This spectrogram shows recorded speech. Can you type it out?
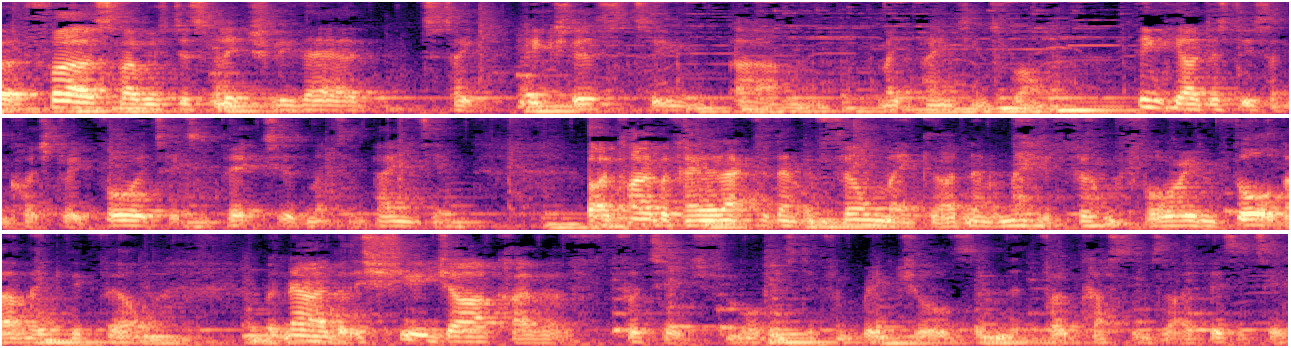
At first I was just literally there to take pictures to um, make paintings from. Thinking I'd just do something quite straightforward, take some pictures, make some painting. But I kind of became an accidental filmmaker. I'd never made a film before, or even thought about making a film. But now I've got this huge archive of footage from all these different rituals and the folk customs that I visited.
